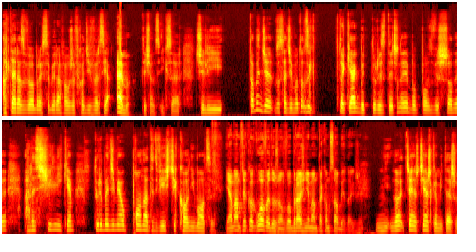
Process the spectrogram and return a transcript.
A teraz wyobraź sobie, Rafał, że wchodzi wersja M1000XR, czyli to będzie w zasadzie motocykl tak jakby turystyczny, bo podwyższony, ale z silnikiem, który będzie miał ponad 200 koni mocy. Ja mam tylko głowę dużą, wyobraźnię mam taką sobie, także. No cięż, ciężko mi też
